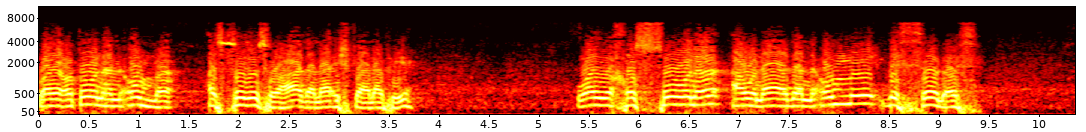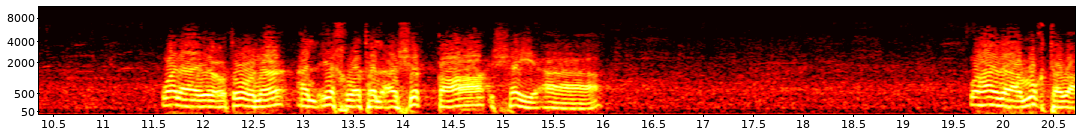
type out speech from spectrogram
ويعطون الأم السدس وهذا لا إشكال فيه. ويخصون أولاد الأم بالثلث. ولا يعطون الإخوة الأشقاء شيئا. وهذا مقتضى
